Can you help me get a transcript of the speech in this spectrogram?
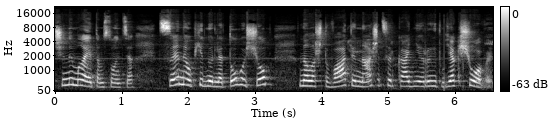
чи немає там сонця. Це необхідно для того, щоб налаштувати наш циркадній ритм. Якщо ви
